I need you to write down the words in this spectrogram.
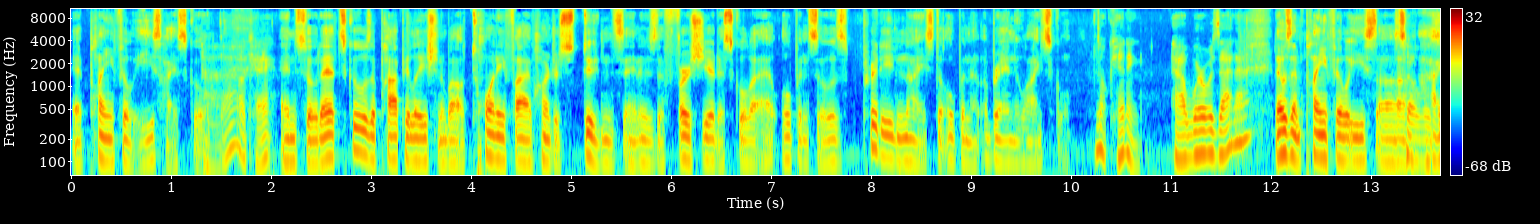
at Plainfield East High School. Ah, okay. And so that school is a population of about 2,500 students, and it was the first year the school had opened. So it was pretty nice to open a brand new high school. No kidding. Uh, where was that at? That was in Plainfield East, uh, So was- high,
